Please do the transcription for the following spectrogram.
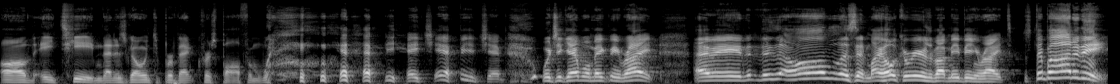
of a team that is going to prevent Chris Paul from winning an NBA championship, which again will make me right. I mean, this, oh, listen, my whole career is about me being right. Stupodity.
